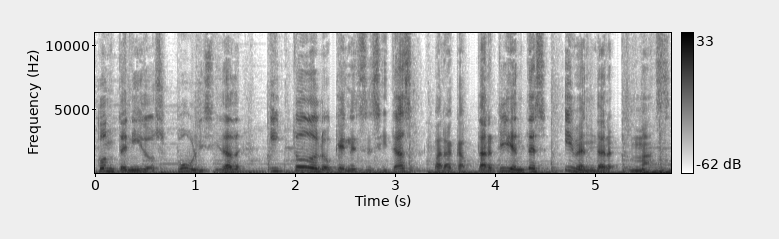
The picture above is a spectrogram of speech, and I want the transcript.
contenidos, publicidad y todo lo que necesitas para captar clientes y vender más.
